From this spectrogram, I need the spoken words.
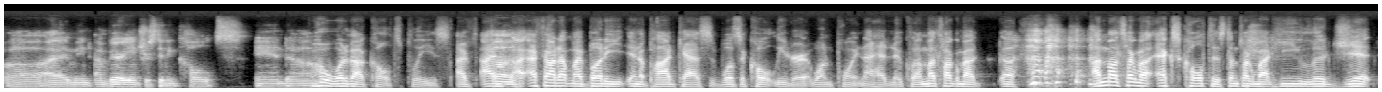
Uh, I mean, I'm very interested in cults and. Uh, oh, what about cults, please? I've I, uh, I found out my buddy in a podcast was a cult leader at one point, and I had no clue. I'm not talking about. Uh, I'm not talking about ex cultist. I'm talking about he legit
